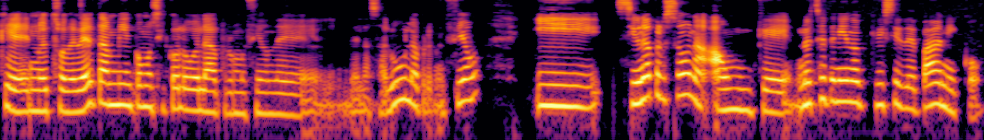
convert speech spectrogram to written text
que nuestro deber también como psicólogo es la promoción de, la salud, la prevención. Y si una persona, aunque no esté teniendo crisis de pánico,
